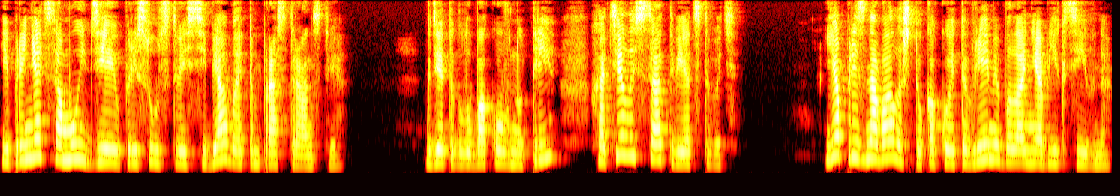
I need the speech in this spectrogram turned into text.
и принять саму идею присутствия себя в этом пространстве. Где-то глубоко внутри хотелось соответствовать. Я признавала, что какое-то время была необъективна.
